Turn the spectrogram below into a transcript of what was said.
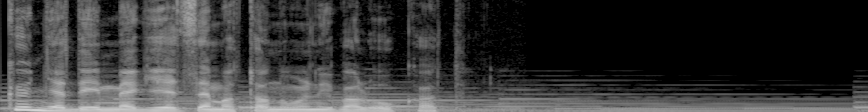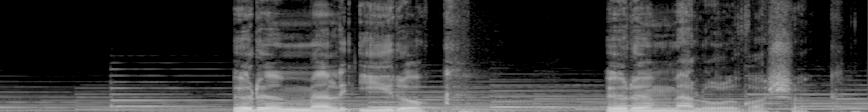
Könnyedén megjegyzem a tanulnivalókat. Örömmel írok, örömmel olvasok.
